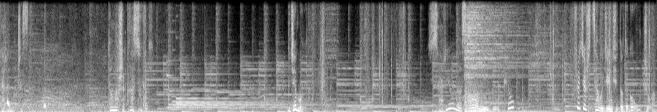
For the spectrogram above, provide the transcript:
Teren czysty. To nasze klasówki. Gdzie moja? Serio nazwała mnie głupią? Przecież cały dzień się do tego uczyłam.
